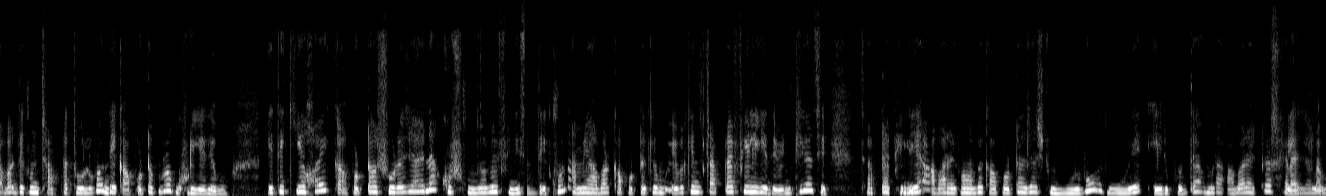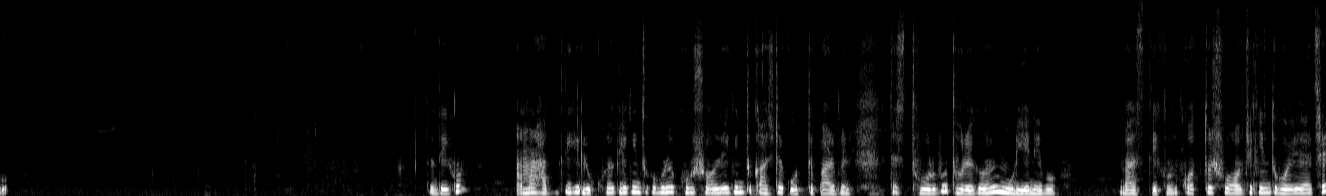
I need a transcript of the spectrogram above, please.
আবার দেখুন, চাপটা তুলবো, দিয়ে কাপড়টা পুরো ঘুরিয়ে দেবো। এতে কি হয়? কাপড়টাও সরে যায় না, খুব সুন্দরভাবে ফিনিশ দেখুন, আমি আবার কাপড়টাকে, এবার কিন্তু চাপটা ফেলিয়ে দেবেন, ঠিক আছে? চাপটা ফেলিয়ে আবার এরকমভাবে কাপড়টা জাস্ট মুড়বো, মুড়ে এর মধ্যে আমরা আবার একটা সেলাই চালাবো তো দেখুন আমার হাতের দিকে লক্ষ্য রাখলে কিন্তু আপনারা খুব সহজেই কিন্তু কাজটা করতে পারবেন। জাস্ট ধরবো, ধরে আমি মুড়িয়ে নেব। ব্যাস, দেখুন কত সহজে কিন্তু হয়ে গেছে।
